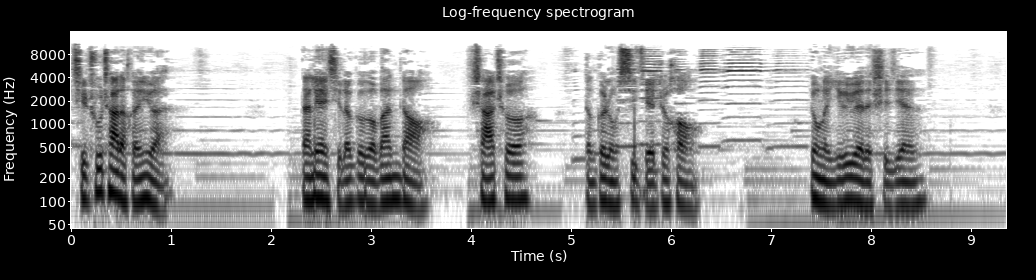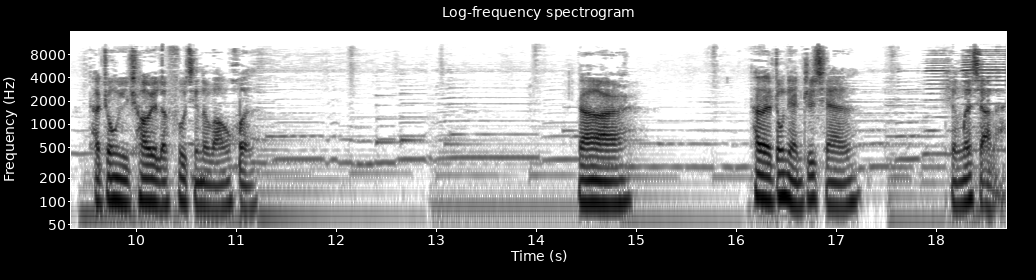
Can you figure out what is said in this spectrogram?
起初差得很远，但练习了各个弯道、刹车等各种细节之后，用了一个月的时间。他终于超越了父亲的亡魂。然而，他在终点之前停了下来，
